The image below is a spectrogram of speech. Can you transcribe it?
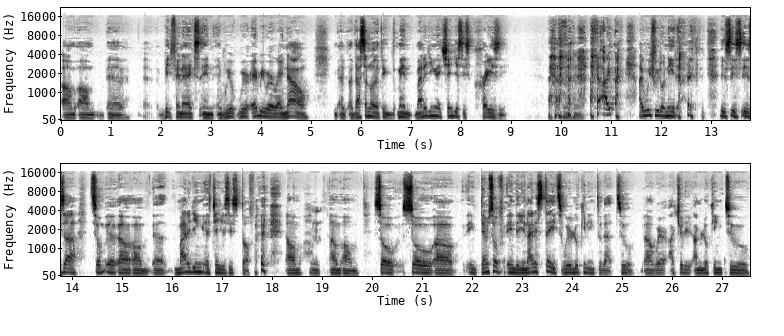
um, um, uh, Bitfinex, and, and we're we're everywhere right now. Uh, that's another thing. Man, managing exchanges is crazy. Mm-hmm. I, I, I wish we don't need is is is uh so uh, uh, um uh, managing exchanges is tough. um, mm. um um so so uh in terms of in the United States we're looking into that too. Uh, we're actually I'm looking to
